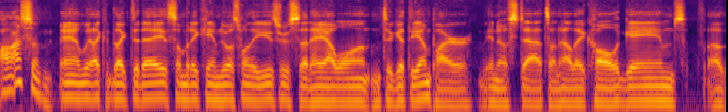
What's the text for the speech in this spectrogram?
Awesome. And we like like today, somebody came to us. One of the users said, "Hey, I want to get the umpire, you know, stats on how they call games uh,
